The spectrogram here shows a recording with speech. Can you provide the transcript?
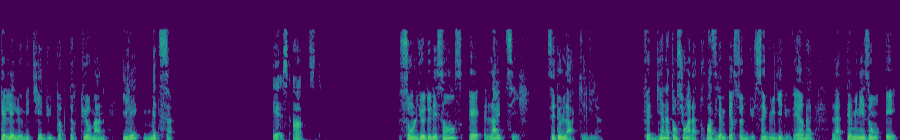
quel est le métier du docteur Thurman. Il est médecin. Er ist Arzt. Son lieu de naissance est Leipzig. C'est de là qu'il vient. Faites bien attention à la troisième personne du singulier du verbe. La terminaison est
